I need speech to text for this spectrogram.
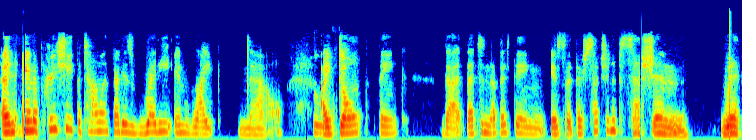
and and appreciate the talent that is ready and ripe now I don't think that that's another thing is that there's such an obsession with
